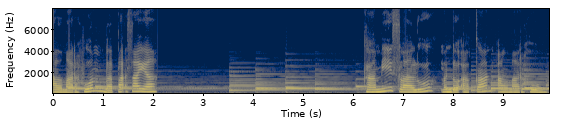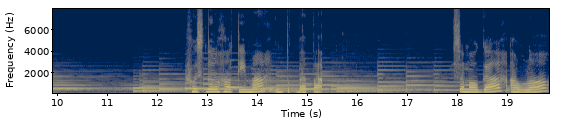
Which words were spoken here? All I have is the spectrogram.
almarhum bapak saya. Kami selalu mendoakan almarhum. Husnul Khotimah untuk Bapak. Semoga Allah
